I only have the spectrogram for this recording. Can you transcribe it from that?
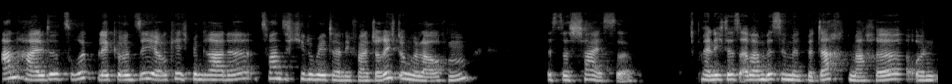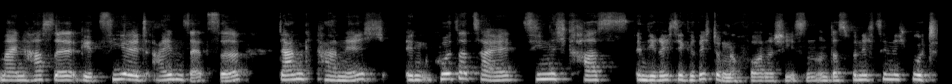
anhalte, zurückblicke und sehe, okay, ich bin gerade 20 Kilometer in die falsche Richtung gelaufen, ist das scheiße. Wenn ich das aber ein bisschen mit Bedacht mache und meinen Hassel gezielt einsetze, dann kann ich in kurzer Zeit ziemlich krass in die richtige Richtung nach vorne schießen. Und das finde ich ziemlich gut.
